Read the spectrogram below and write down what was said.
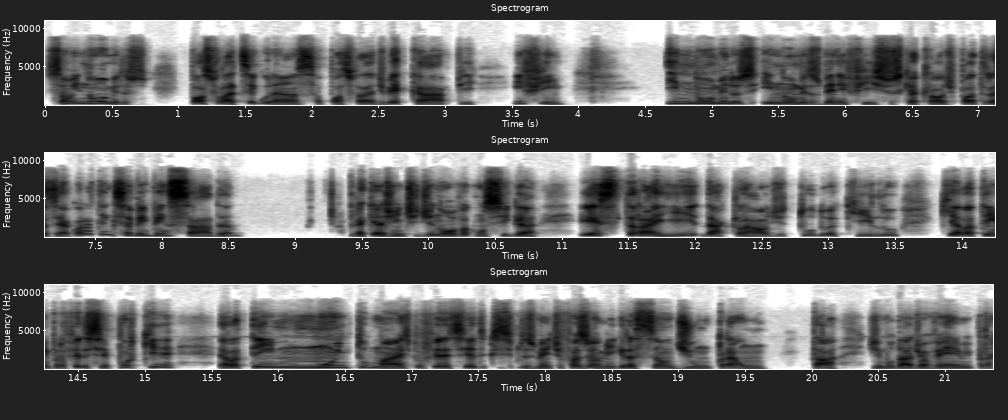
são inúmeros. Posso falar de segurança, posso falar de backup, enfim inúmeros, inúmeros benefícios que a cloud pode trazer. Agora tem que ser bem pensada para que a gente, de novo, consiga extrair da cloud tudo aquilo que ela tem para oferecer. Porque ela tem muito mais para oferecer do que simplesmente fazer uma migração de um para um. Tá? De mudar de uma VM para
